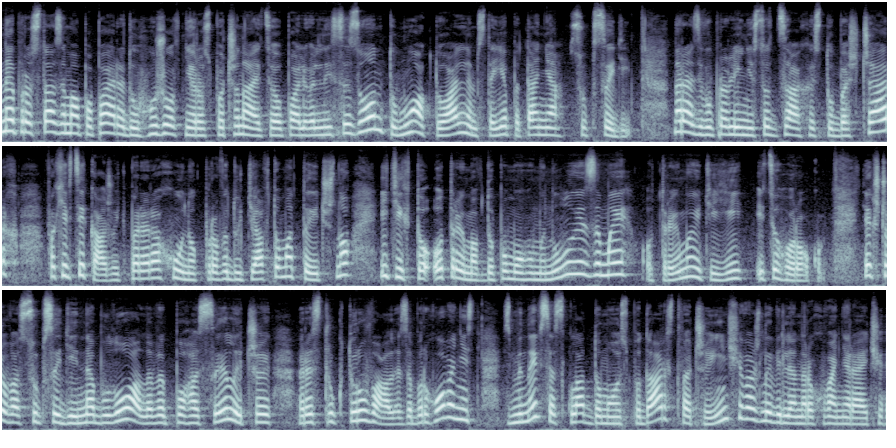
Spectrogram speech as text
Непроста зима попереду. У жовтні розпочинається опалювальний сезон, тому актуальним стає питання субсидій. Наразі в управлінні соцзахисту без черг фахівці кажуть, перерахунок проведуть автоматично, і ті, хто отримав допомогу минулої зими, отримають її і цього року. Якщо у вас субсидій не було, але ви погасили чи реструктурували заборгованість, змінився склад домогосподарства чи інші важливі для нарахування речі.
